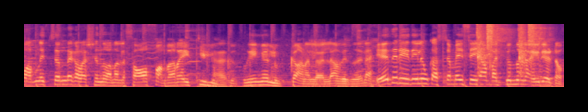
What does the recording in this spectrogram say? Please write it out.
ഫർണിച്ചറിന്റെ കളക്ഷൻ എന്ന് പറഞ്ഞാൽ sofa variety look premium look ആണല്ലോ എല്ലാം വരുന്നത് അല്ലേ? ഏത് രീതിയിലും കസ്റ്റമൈസ് ചെയ്യാൻ പറ്റുന്ന ഒരു ഐഡിയ കേട്ടോ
